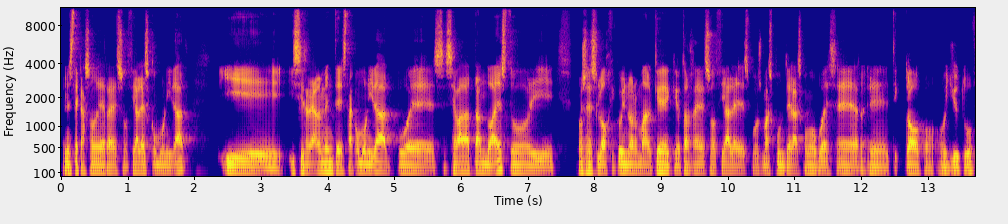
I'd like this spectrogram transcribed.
en este caso de redes sociales, comunidad. Y, si realmente esta comunidad pues se va adaptando a esto y pues es lógico y normal que, que otras redes sociales pues más punteras como puede ser eh, TikTok o, o YouTube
